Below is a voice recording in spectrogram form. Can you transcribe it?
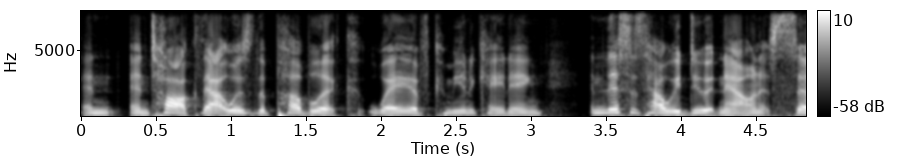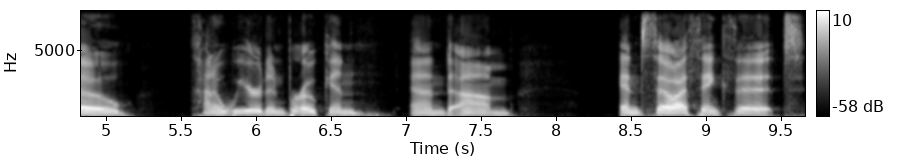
and and talk. That was the public way of communicating and this is how we do it now and it's so kind of weird and broken. And um and so i think that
